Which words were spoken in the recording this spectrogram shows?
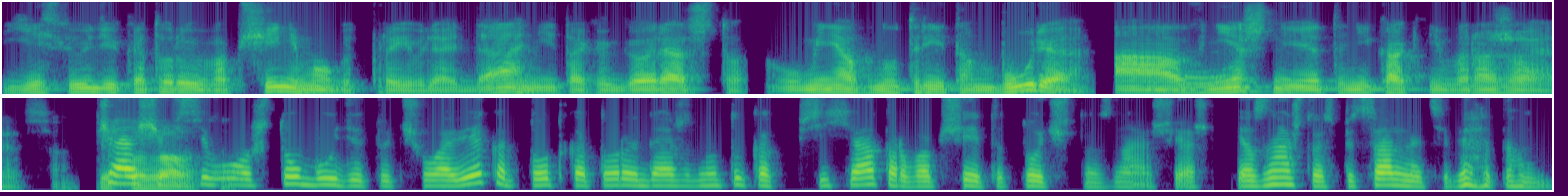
есть люди, которые вообще не могут проявлять, да, они так и говорят, что у меня внутри там буря, а Мгм. внешне это никак не выражается. Тебе, Чаще пожалуйста. всего, что будет у человека, тот, который даже, ну ты как психиатр вообще это точно знаешь. Я, ж- я знаю, что я специально тебя там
